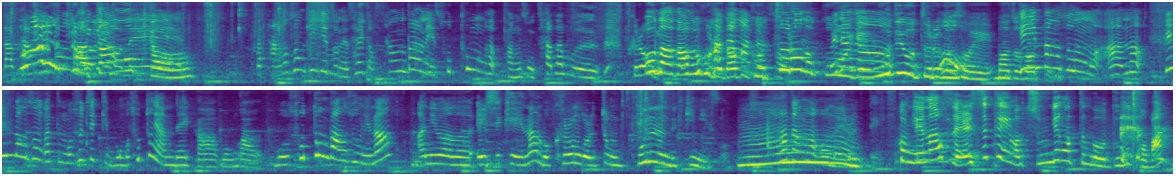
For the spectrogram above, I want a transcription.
나 방송 아 키기 짱 전에 웃겨. 나 방송 키기 전에 살짝 상단에 소통 하- 방송 찾아보는 그런 어게 나. 나도 그래. 나도 그거 화장하면서. 틀어놓고 이게 왜냐면- 오디오 들으면서 어, 해. 맞아. 게임 나도. 방송 안 하, 게임 방송 같은 거 솔직히 뭔가 소통이 안 되니까 뭔가 뭐 소통 방송이나 아니면은 LCK나 뭐 그런 걸 좀 보는 느낌이 있어. 음. 화장하거나 이럴 때. 그럼 예나우스 LCK 막 중계 같은 거 누구 거 봐?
